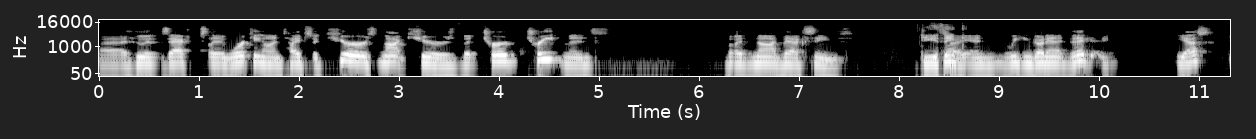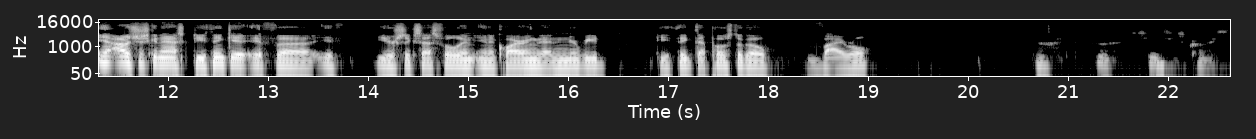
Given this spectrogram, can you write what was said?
uh, who is actually working on types of cures, not cures, but tr- treatments, but not vaccines. Do you think? So, and we can go down. They, yes. Yeah, I was just going to ask. Do you think if uh, if you're successful in, in acquiring that interview, do you think that post will go viral? Jesus Christ.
